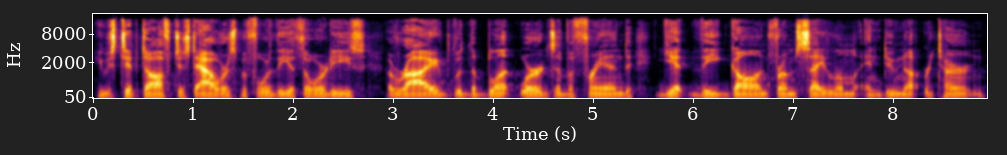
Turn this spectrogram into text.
He was tipped off just hours before the authorities arrived with the blunt words of a friend Get thee gone from Salem and do not return.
